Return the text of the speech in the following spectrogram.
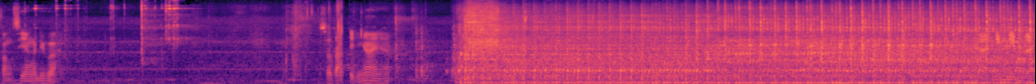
ฟังเสียงกันดีกว่า สตาร์ทติดง่ายนะฮะนิ่มๆเลย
